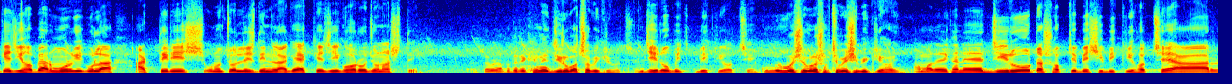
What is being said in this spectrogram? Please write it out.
কেজি হবে আর মুরগিগুলা আটত্রিশ উনচল্লিশ দিন লাগে এক কেজি ঘর ওজন আসতে। তারপরে আপনাদের এখানে জিরো বাচ্চা বিক্রি হচ্ছে? জিরো বিক- বিক্রি হচ্ছে। কোন মহিষগুলো সবচেয়ে বেশি বিক্রি হয়? আমাদের এখানে জিরোটা সবচেয়ে বেশি বিক্রি হচ্ছে আর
